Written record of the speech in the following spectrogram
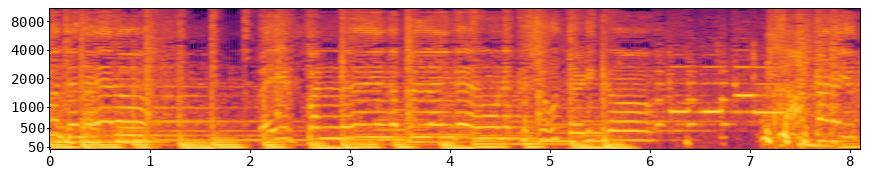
கொஞ்ச நேரம். வெயிட் பண்ணு எங்க பிள்ளைங்க உனக்கு சூட் அடிக்கும் சாக்கடையில்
